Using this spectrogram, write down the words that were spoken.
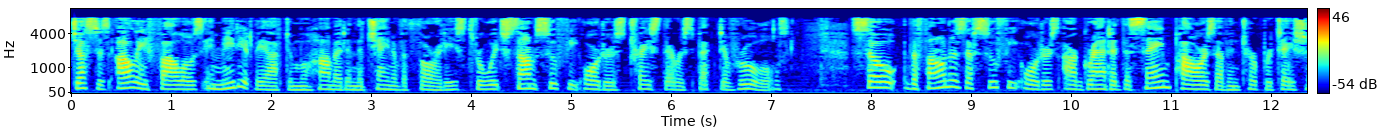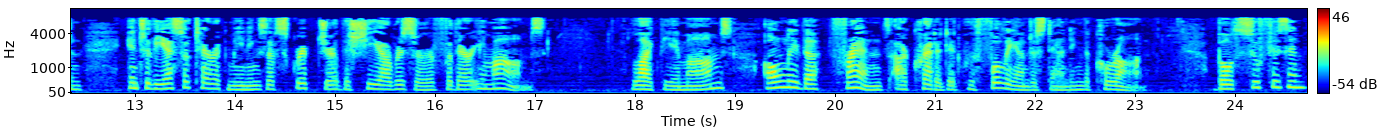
Just as Ali follows immediately after Muhammad in the chain of authorities through which some Sufi orders trace their respective rules, so the founders of Sufi orders are granted the same powers of interpretation into the esoteric meanings of scripture the Shia reserve for their imams. Like the imams, only the friends are credited with fully understanding the Quran. Both Sufism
